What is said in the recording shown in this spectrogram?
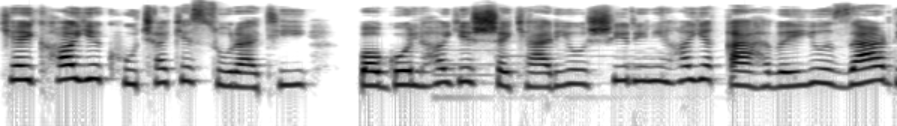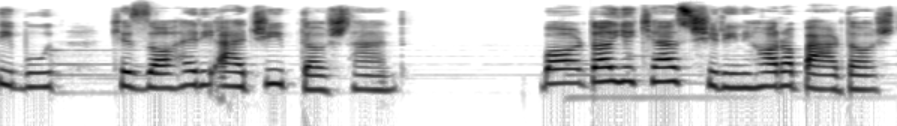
کیک های کوچک صورتی با گل های شکری و شیرینی های قهوه‌ای و زردی بود که ظاهری عجیب داشتند. باردا یکی از شیرینی ها را برداشت.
